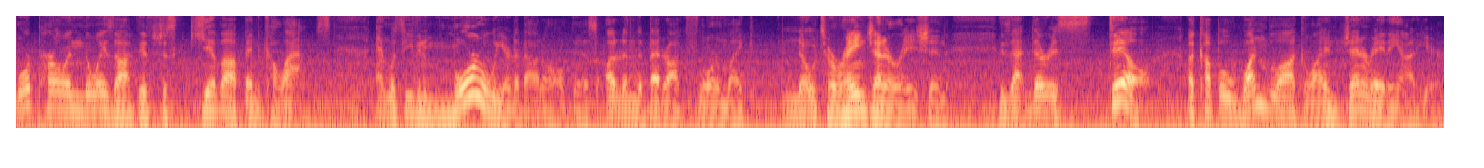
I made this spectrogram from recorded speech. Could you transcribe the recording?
more Perlin noise octaves just give up and collapse. And what's even more weird about all this, other than the bedrock floor and like no terrain generation, is that there is still a couple one block lines generating out here.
